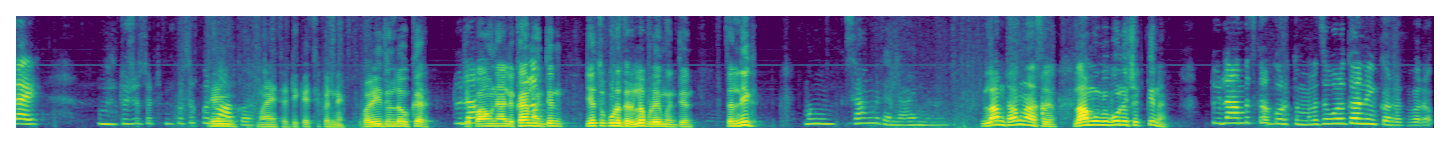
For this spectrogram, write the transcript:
काय? हं, तुझ्यासाठी मी कसं पण ए, वागणार? माझ्यासाठी कशी पण नाही. पळी इथून लवकर. ते तुला- पाहुणे आले काय म्हणते? याचं कुठं तरी लपडे म्हणते. चल निघ. मग सांग ना त्याला आहे म्हणून. लांब थांब ना असं. लांब मी बोलू शकते ना. तू लांबच का करतो? मला जवळ का नाही करत बरं?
